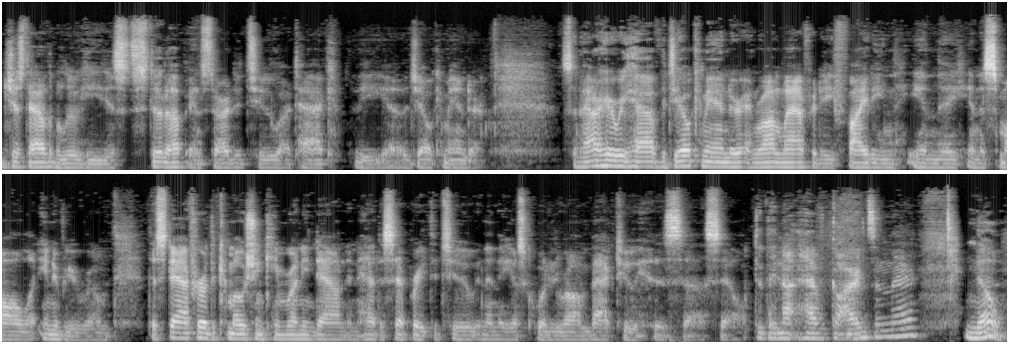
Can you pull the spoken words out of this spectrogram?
just out of the blue, he just stood up and started to attack the, uh, the jail commander. So now here we have the jail commander and Ron Lafferty fighting in the in the small interview room. The staff heard the commotion, came running down, and had to separate the two, and then they escorted Ron back to his uh, cell. Did they not have guards in there? No,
